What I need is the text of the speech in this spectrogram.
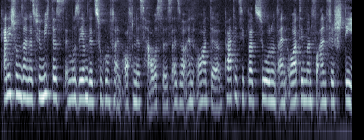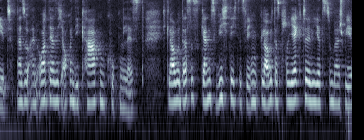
kann ich schon sagen, dass für mich das Museum der Zukunft ein offenes Haus ist. Also ein Ort der Partizipation und ein Ort, den man vor allem versteht. Also ein Ort, der sich auch in die Karten gucken lässt. Ich glaube, das ist ganz wichtig. Deswegen glaube ich, dass Projekte wie jetzt zum Beispiel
